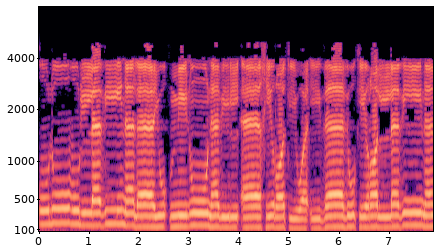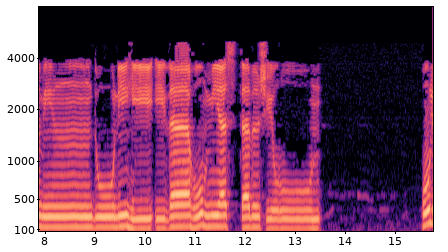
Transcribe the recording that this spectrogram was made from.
قُلُوبُ الَّذِينَ لَا يُؤْمِنُونَ بِالْآخِرَةِ وَإِذَا ذُكِرَ الَّذِينَ مِن دُونِهِ إِذَا هُمْ يَسْتَبْشِرُونَ قُلِ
